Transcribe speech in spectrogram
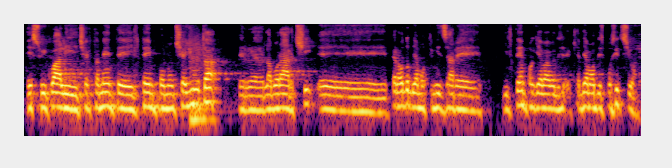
e sui quali certamente il tempo non ci aiuta per lavorarci, eh, però dobbiamo ottimizzare il tempo che, avevo, che abbiamo a disposizione.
